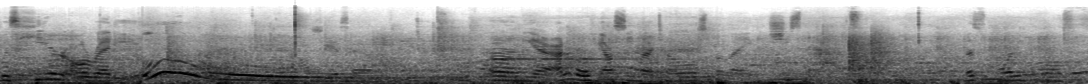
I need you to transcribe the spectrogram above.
Was here already. Ooh. She is. Um, yeah, I don't know if y'all see my toes, but like, she snapped. That's one girl snap.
